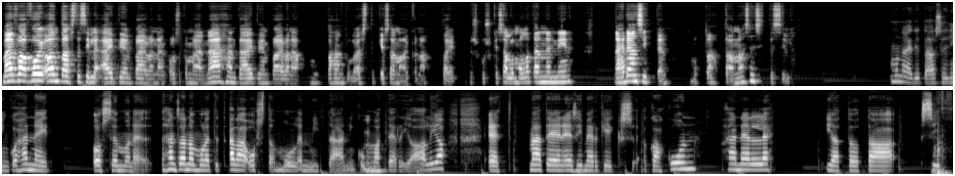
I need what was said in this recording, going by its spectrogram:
Mä en vaan voi antaa sitä sille äitienpäivänä, koska mä en näe häntä äitienpäivänä, mutta hän tulee sitten kesän aikana tai joskus kesälomalla tänne, niin nähdään sitten. Mutta annan sen sitten sille. Mun äiti taas, niin hän ei ole semmoinen, hän sanoi mulle, että älä osta mulle mitään niin Mm. mm. materiaalia. Et mä teen esimerkiksi kakun hänelle ja tota, sit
